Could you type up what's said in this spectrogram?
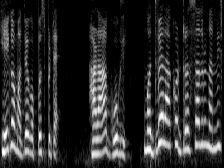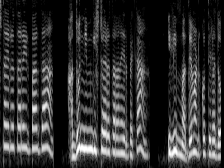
ಹೇಗೋ ಮದುವೆಗೆ ಒಪ್ಪಿಸ್ಬಿಟ್ಟೆ. ಹಾಳಾಗ್ ಹೋಗ್ಲಿ. ಮದ್ವೆಲಿ ಹಾಕೋ ಡ್ರೆಸ್ ಆದ್ರೂ ನನ್ನ ಇಷ್ಟ ಇರೋ ತರ ಇರಬಾರ್ದಾ? ಅದು ನಿಮ್ಗೆ ಇಷ್ಟ ಇರೋ ತರನೇ ಇರ್ಬೇಕಾ? ಇಲ್ಲಿ ಮದ್ವೆ ಮಾಡ್ಕೋತಿರೋದು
